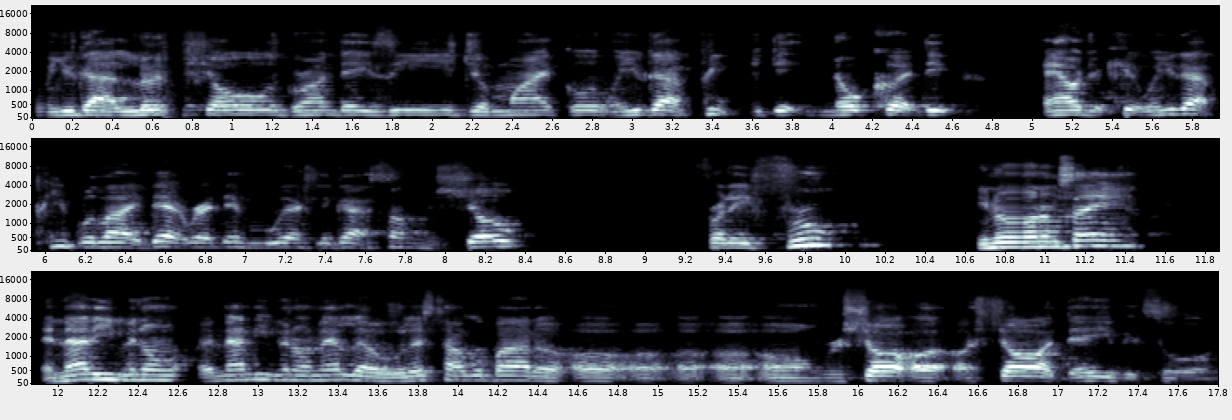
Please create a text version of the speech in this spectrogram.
when you got Lil Shows, Grande Z's, Jamaica, when you got people no cut deep, Aldrich Kid, when you got people like that right there who actually got something to show for their fruit, you know what I'm saying? And not even on not even on that level. Let's talk about a a a, a, a Rashad a, a Shaw Davis or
